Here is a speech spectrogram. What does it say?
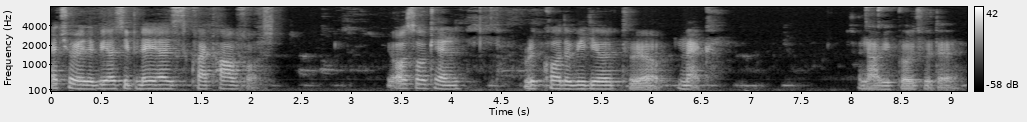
Actually, the VLC player is quite powerful. You also can record the video to your Mac. So now we go to the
